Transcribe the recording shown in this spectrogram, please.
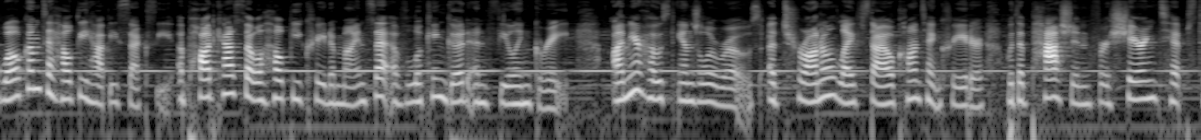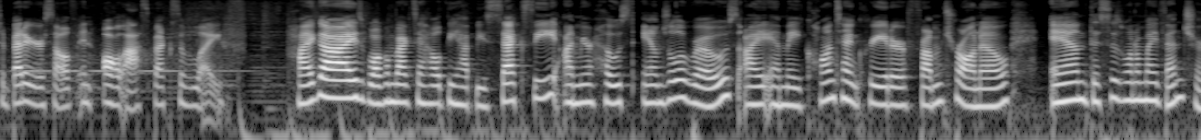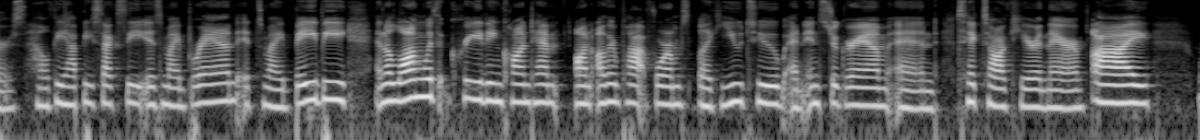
Welcome to Healthy, Happy, Sexy, a podcast that will help you create a mindset of looking good and feeling great. I'm your host, Angela Rose, a Toronto lifestyle content creator with a passion for sharing tips to better yourself in all aspects of life. Hi, guys. Welcome back to Healthy, Happy, Sexy. I'm your host, Angela Rose. I am a content creator from Toronto and this is one of my ventures. Healthy, Happy, Sexy is my brand, it's my baby. And along with creating content on other platforms like YouTube and Instagram and TikTok here and there, I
